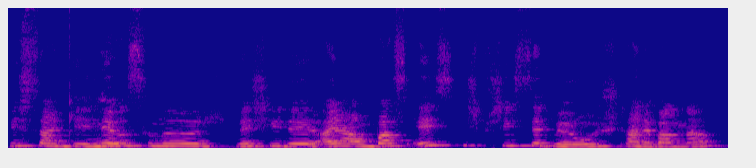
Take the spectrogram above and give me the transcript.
Hiç sanki ne ısınır ne şey değil. Ayağım bas es hiçbir şey hissetmiyorum o üç tane banlam.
